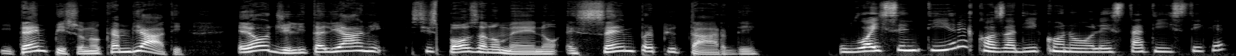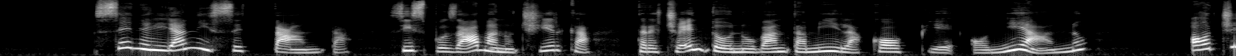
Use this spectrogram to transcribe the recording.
I tempi sono cambiati e oggi gli italiani si sposano meno e sempre più tardi. Vuoi sentire cosa dicono le statistiche? Se negli anni 70 si sposavano circa 390.000 coppie ogni anno, Oggi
